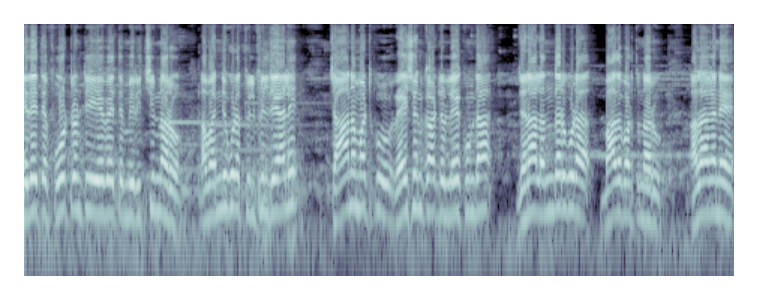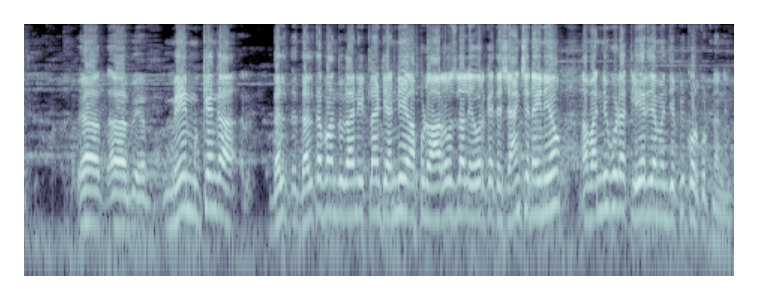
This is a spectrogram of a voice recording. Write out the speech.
ఏదైతే ఫోర్ ట్వంటీ ఏవైతే మీరు ఇచ్చిన్నారో అవన్నీ కూడా ఫిల్ఫిల్ చేయాలి. చాలా మటుకు రేషన్ కార్డులు లేకుండా జనాలందరూ కూడా బాధపడుతున్నారు. అలాగనే మెయిన్ ముఖ్యంగా దళిత దళిత బంధు కానీ ఇట్లాంటివన్నీ అప్పుడు ఆ రోజులలో ఎవరికైతే శాంక్షన్ అయినాయో అవన్నీ కూడా క్లియర్ చేయమని చెప్పి కోరుకుంటున్నాను నేను.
